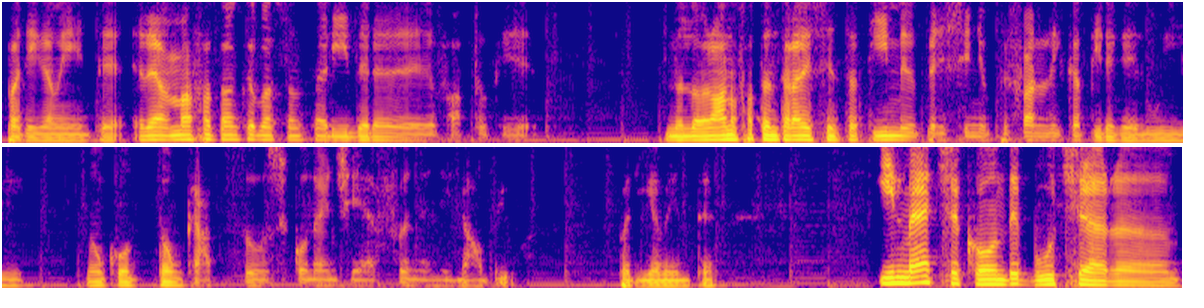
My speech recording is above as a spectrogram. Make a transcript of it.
Praticamente. Ed è- mi ha fatto anche abbastanza ridere il fatto che non lo hanno fatto entrare senza team per, segno, per fargli capire che lui non conta un cazzo secondo NGF nell'IW. Praticamente. Il match con The Butcher. eh,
